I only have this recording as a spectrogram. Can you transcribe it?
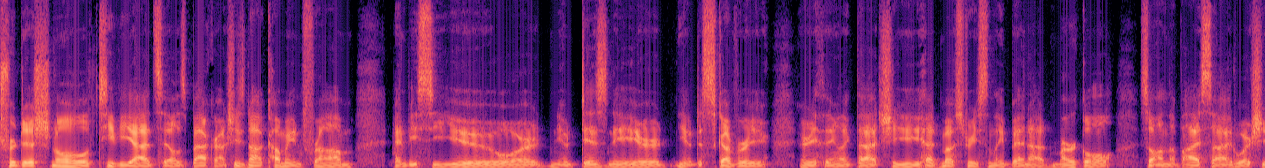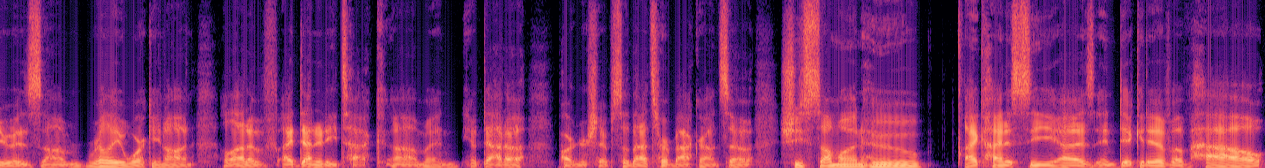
traditional TV ad sales background. She's not coming from NBCU or you know Disney or you know Discovery or anything like that. She had most recently been at Merkle, so on the buy side, where she was um, really working on a lot of identity tech um, and you know data partnerships. So that's her background. So she's someone who I kind of see as indicative of how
